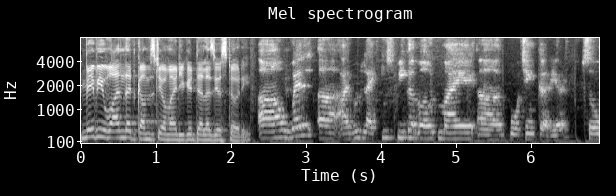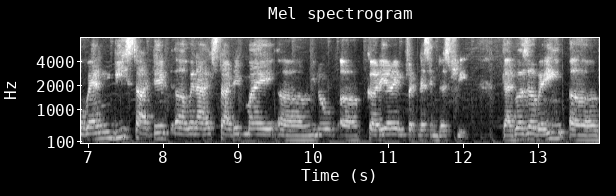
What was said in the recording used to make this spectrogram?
maybe one that comes to your mind. You can tell us your story. Uh, well, uh, I would like to speak about my uh, coaching career. So when we started, uh, when I started my uh, you know uh, career in fitness industry, that was a very uh,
